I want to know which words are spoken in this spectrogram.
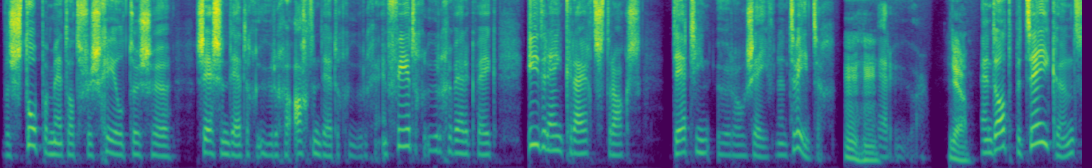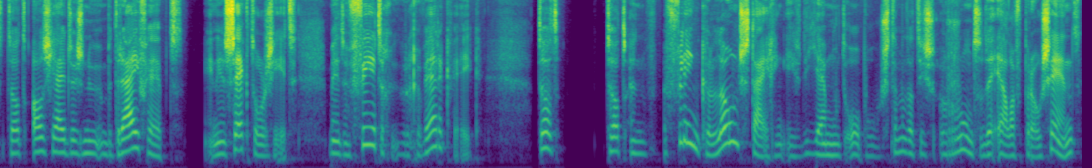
we stoppen met dat verschil tussen 36-urige, 38-urige en 40-urige werkweek. Iedereen krijgt straks 13,27 euro mm per uur. Ja. En dat betekent dat als jij dus nu een bedrijf hebt, in een sector zit met een 40-urige werkweek, dat dat een flinke loonstijging is die jij moet ophoesten. Want dat is rond de 11 procent.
